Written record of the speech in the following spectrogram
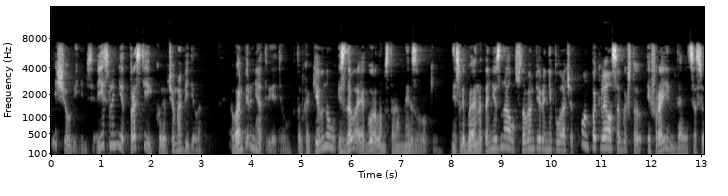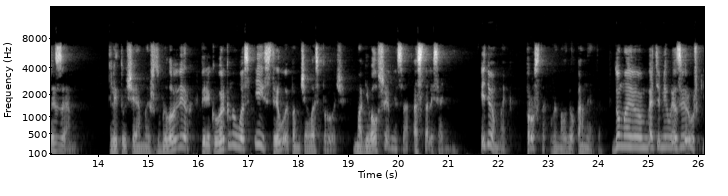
еще увидимся. Если нет, прости, коли в чем обидела. Вампир не ответил, только кивнул, издавая горлом странные звуки. Если бы это не знал, что вампиры не плачут, он поклялся бы, что Ефраим давится слезами. Летучая мышь взбыла вверх, перекувыркнулась и стрелой помчалась прочь. Маги-волшебница остались одни. «Идем, Мэг», – просто вымолвил Анетта. «Думаю, эти милые зверушки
